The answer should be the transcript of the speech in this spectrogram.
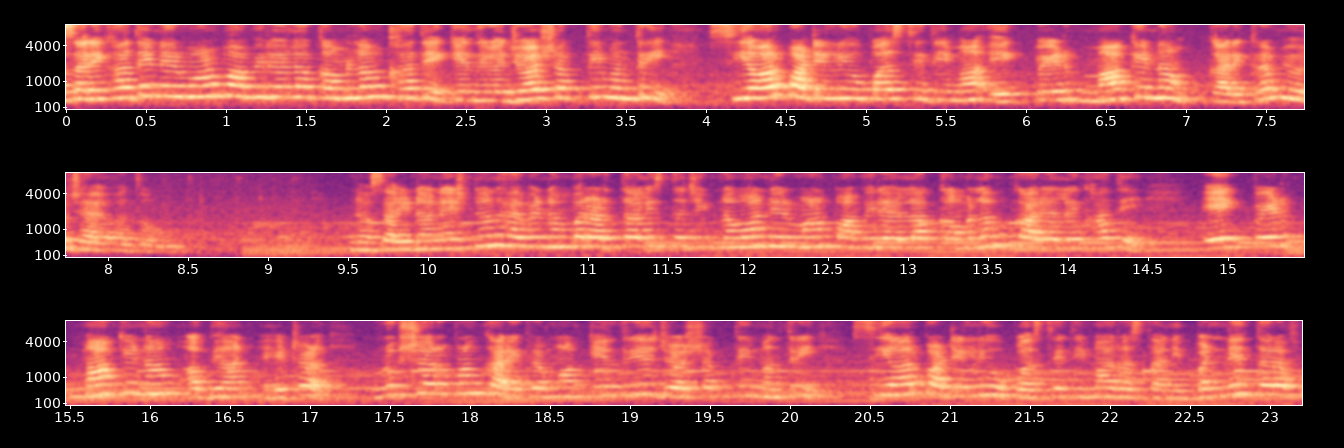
નવસારી ખાતે નિર્માણ પામી રહેલા કમલમ ખાતે કેન્દ્રીય જળ શક્તિ મંત્રી સી પાટીલની ઉપસ્થિતિમાં એક પેડમાં કે નામ કાર્યક્રમ યોજાયો હતો. નવસારીના નેશનલ હાઈવે નંબર અડતાલીસ નજીક નવા નિર્માણ પામી રહેલા કમલમ કાર્યાલય ખાતે એક પેડમાં કે નામ અભિયાન હેઠળ વૃક્ષારોપણ કાર્યક્રમમાં કેન્દ્રીય જળશક્તિ મંત્રી સી પાટીલની ઉપસ્થિતિમાં રસ્તાની બંને તરફ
